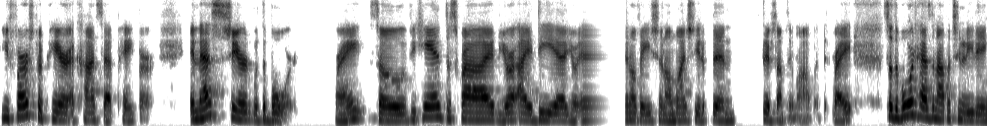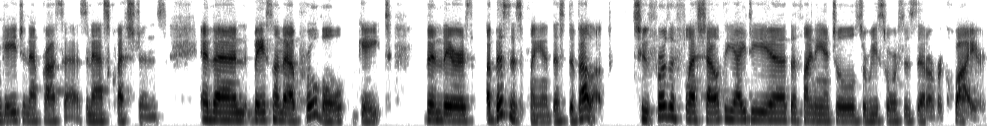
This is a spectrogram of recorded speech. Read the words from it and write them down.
you first prepare a concept paper, and that's shared with the board, right? So if you can't describe your idea, your innovation on one sheet, then there's something wrong with it, right? So the board has an opportunity to engage in that process and ask questions. And then based on that approval gate, then there's a business plan that's developed to further flesh out the idea, the financials, the resources that are required.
